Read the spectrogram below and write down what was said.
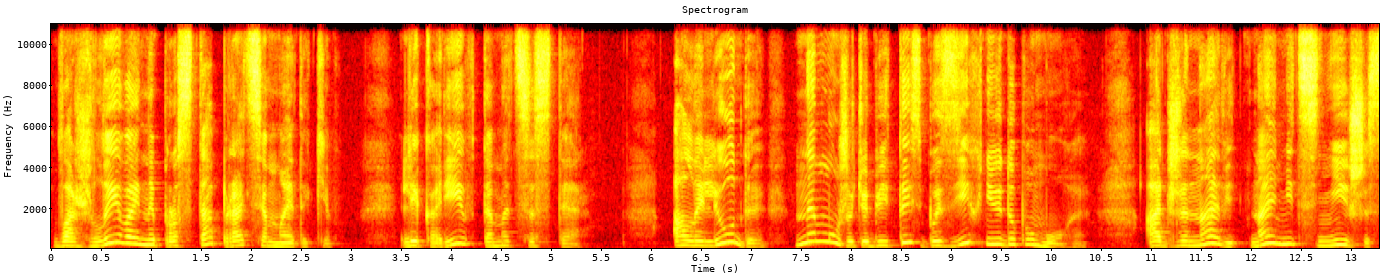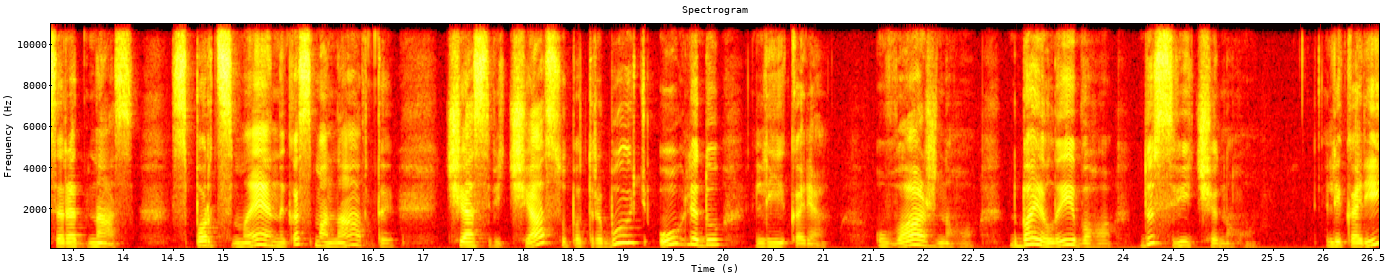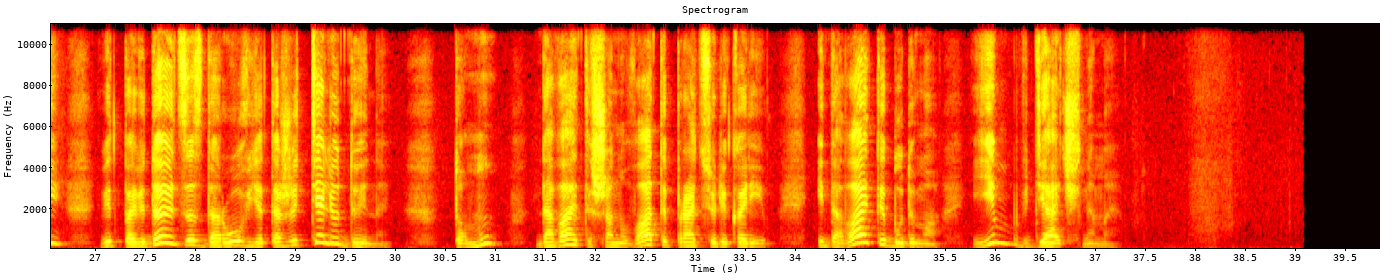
Важлива й непроста праця медиків, лікарів та медсестер. Але люди не можуть обійтись без їхньої допомоги, адже навіть найміцніші серед нас спортсмени, космонавти, час від часу потребують огляду лікаря, уважного, дбайливого, досвідченого. Лікарі відповідають за здоров'я та життя людини. Тому давайте шанувати працю лікарів і давайте будемо їм вдячними.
